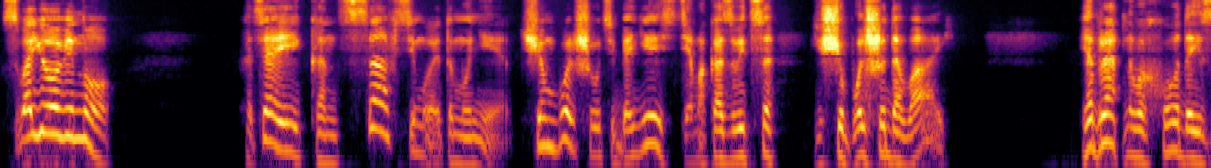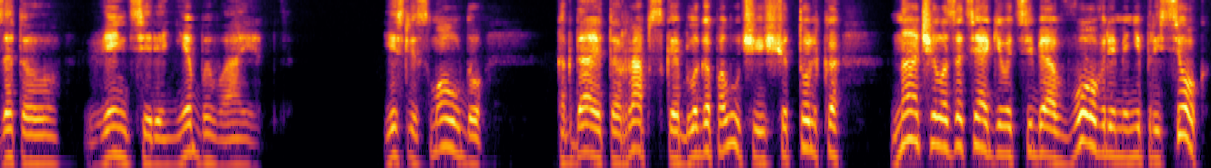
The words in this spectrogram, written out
свое вино. Хотя и конца всему этому нет. Чем больше у тебя есть, тем, оказывается, еще больше давай. И обратного хода из этого вентеря не бывает. Если с молоду, когда это рабское благополучие еще только начало затягивать себя вовремя не присек,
